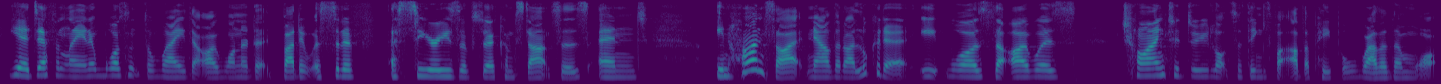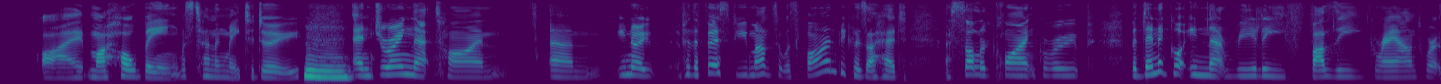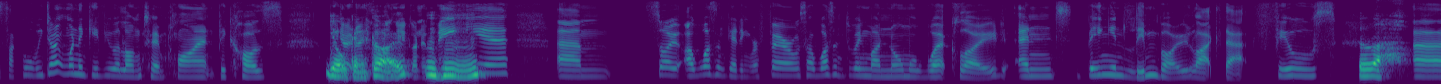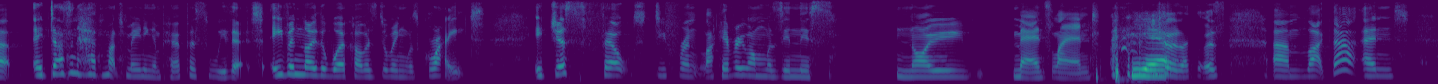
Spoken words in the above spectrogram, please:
Yeah, definitely. And it wasn't the way that I wanted it, but it was sort of a series of circumstances. And in hindsight, now that I look at it, it was that I was trying to do lots of things for other people rather than what I my whole being was telling me to do. Mm. And during that time, um, you know, for the first few months it was fine because I had a solid client group, but then it got in that really fuzzy ground where it's like, well, we don't want to give you a long term client because you're going to go. You're going to mm-hmm. be here. Um, so I wasn't getting referrals, I wasn't doing my normal workload, and being in limbo like that feels uh, it doesn't have much meaning and purpose with it. Even though the work I was doing was great, it just felt different. Like everyone was in this no man's land. Yeah, you know, like it was um, like that, and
